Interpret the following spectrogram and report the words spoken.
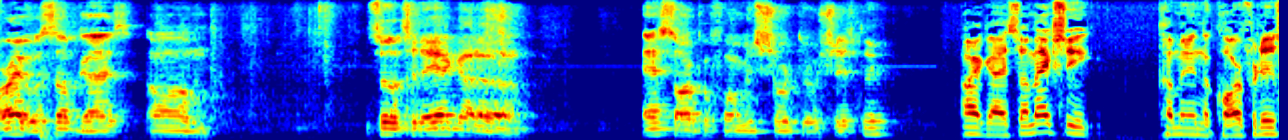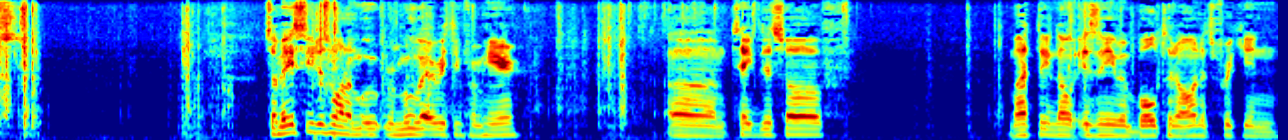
right, what's up, guys? Um, so today I got a SR Performance short throw shifter. All right, guys. So I'm actually coming in the car for this. So basically, you just want to move, remove everything from here. Um, take this off. My thing though isn't even bolted on; it's freaking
